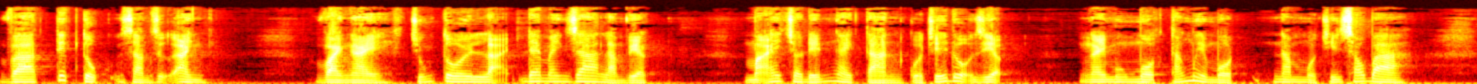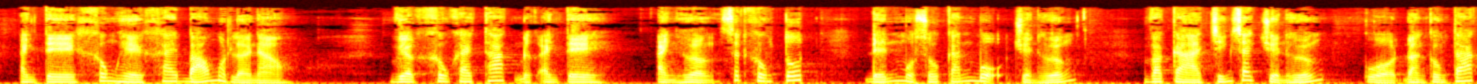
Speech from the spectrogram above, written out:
và tiếp tục giam giữ anh. Vài ngày chúng tôi lại đem anh ra làm việc. Mãi cho đến ngày tàn của chế độ Diệm, ngày mùng 1 tháng 11 năm 1963, anh Tê không hề khai báo một lời nào. Việc không khai thác được anh Tê ảnh hưởng rất không tốt đến một số cán bộ chuyển hướng và cả chính sách chuyển hướng của đoàn công tác.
